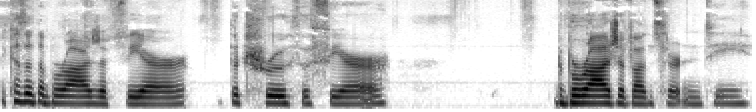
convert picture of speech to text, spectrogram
Because of the barrage of fear, the truth of fear, the barrage of uncertainty,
